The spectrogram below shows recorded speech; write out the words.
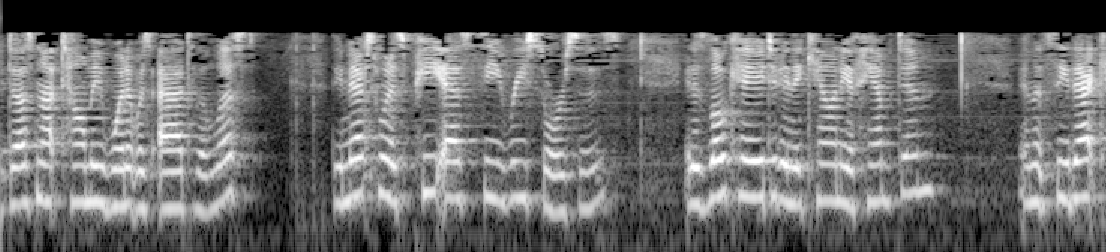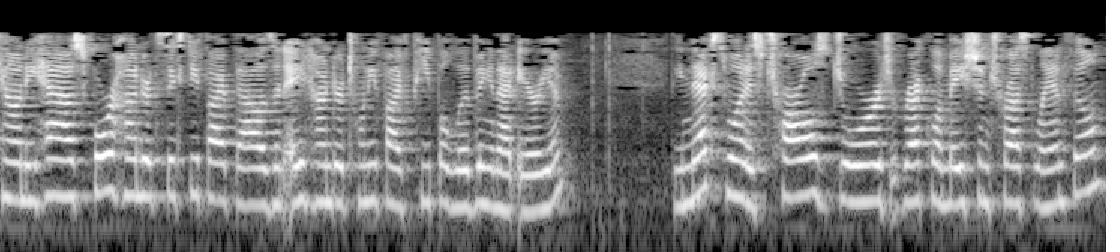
It does not tell me when it was added to the list. The next one is PSC Resources. It is located in the county of Hampden. And let's see, that county has 465,825 people living in that area. The next one is Charles George Reclamation Trust Landfill.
